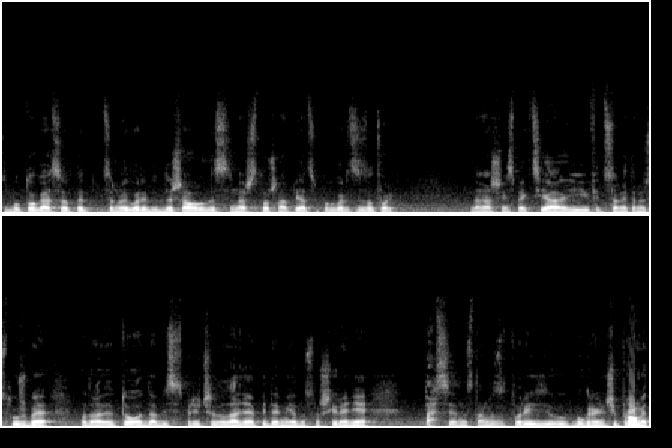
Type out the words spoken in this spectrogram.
Zbog toga se opet u Crnoj Gori dešavalo da se naša stočna pijaca u Podgorici zatvori. Da naša inspekcija i fitosanitarne službe odrade to da bi se spriječila dalje epidemija, odnosno širenje, pa se jednostavno zatvori i ograniči promet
